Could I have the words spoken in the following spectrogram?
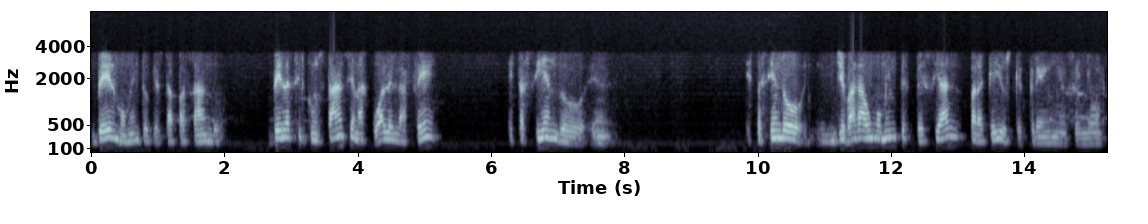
ve el momento que está pasando, ve las circunstancias en las cuales la fe está siendo eh, está siendo llevada a un momento especial para aquellos que creen en el Señor.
